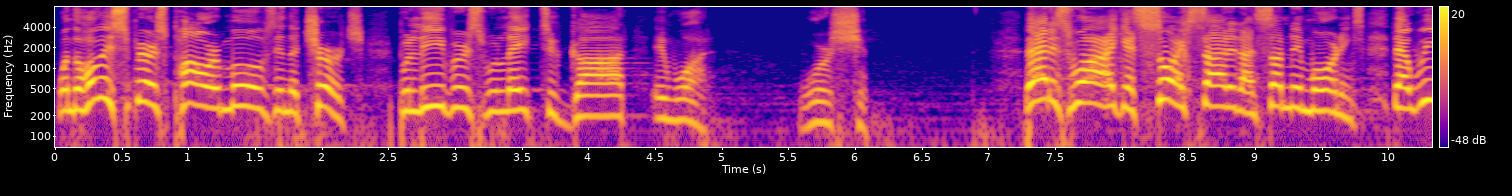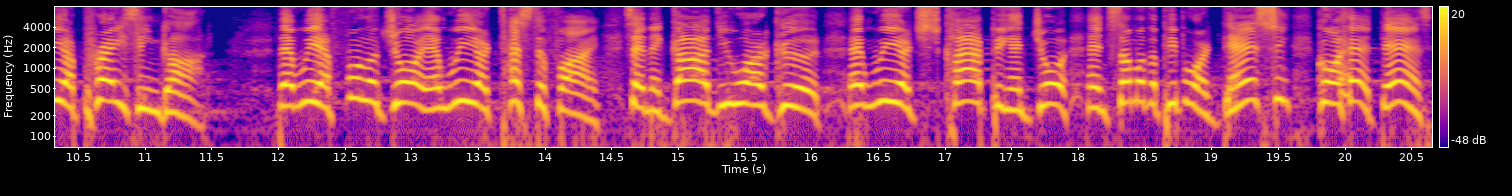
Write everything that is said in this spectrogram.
When the Holy Spirit's power moves in the church, believers relate to God in what? Worship. That is why I get so excited on Sunday mornings that we are praising God, that we are full of joy and we are testifying, saying that God, you are good. And we are clapping and joy. And some of the people are dancing. Go ahead, dance.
